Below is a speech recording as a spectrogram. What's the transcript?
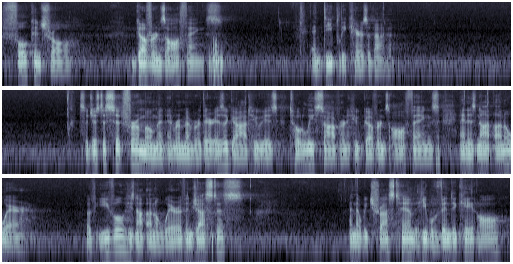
full control, governs all things, and deeply cares about it. So, just to sit for a moment and remember there is a God who is totally sovereign, who governs all things, and is not unaware of evil, he's not unaware of injustice, and that we trust Him, that He will vindicate all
